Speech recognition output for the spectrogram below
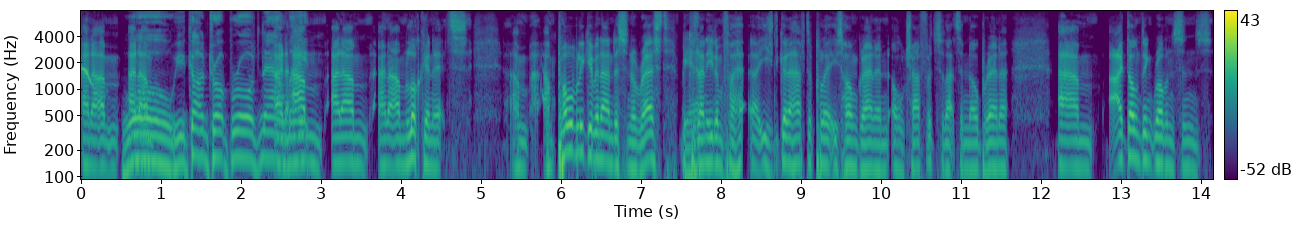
and I'm and I'm Whoa, you can't drop broad now, and mate. I'm and I'm and I'm looking at. I'm I'm probably giving Anderson a rest because Yeah. I need him for. Uh, he's going to have to play his home ground in Old Trafford, so that's a no-brainer. Um, I don't think Robinson's.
